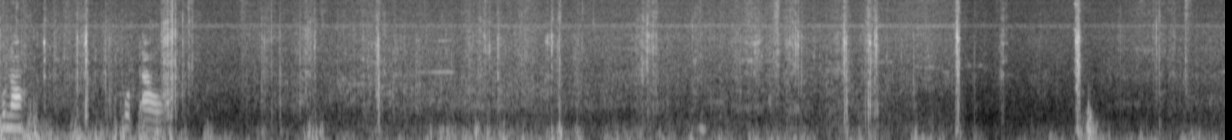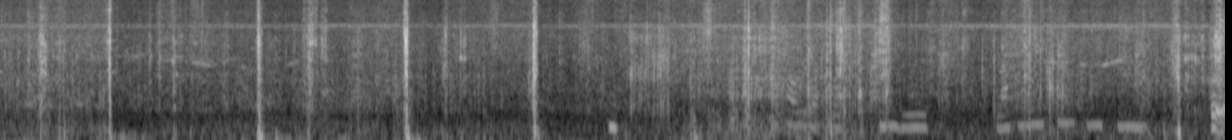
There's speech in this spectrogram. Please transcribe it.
คุณเนาะขุดเอาเขาอยากให้ดูรักมันจริงจริง เออ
